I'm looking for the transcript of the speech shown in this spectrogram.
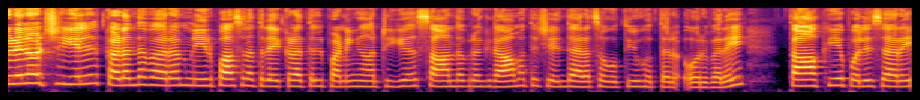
கிளிநொச்சியில் கடந்த வாரம் நீர்ப்பாசன திரைக்களத்தில் பணியாற்றிய சாந்தபுரம் கிராமத்தைச் சேர்ந்த அரசு உத்தியோகத்தர் ஒருவரை தாக்கிய போலீசாரை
